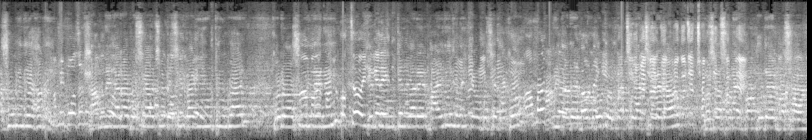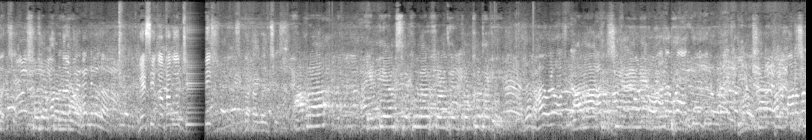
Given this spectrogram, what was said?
অসুবিধে হবে, সামনে যারা বসে আছো বেশিরভাগ ইউটিউবার। কোনো অসুবিধে নেই। কিন্তু ইউটিউবারের বাইরে যদি কেউ বসে থাকো আমি তাদের বলব তোমরা চেয়ার ছেড়ে দাও প্রশাসনের বন্ধুদের বসার সুযোগ করে দাও। বেশি কথা বলছিস? আমরা ইন্ডিয়ান সেকুলার ফ্রন্টের পক্ষ থেকে কারা কৃষি আইনের বিরুদ্ধে কৃষি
